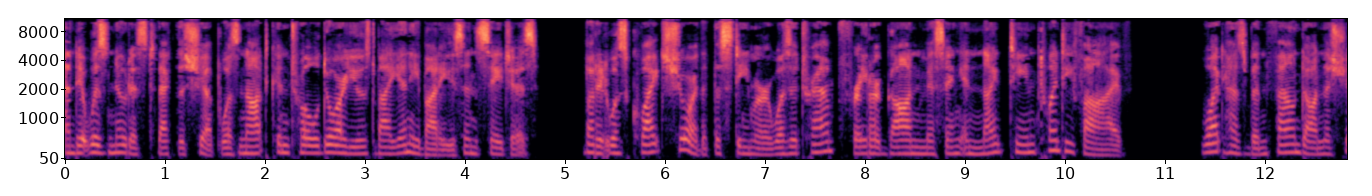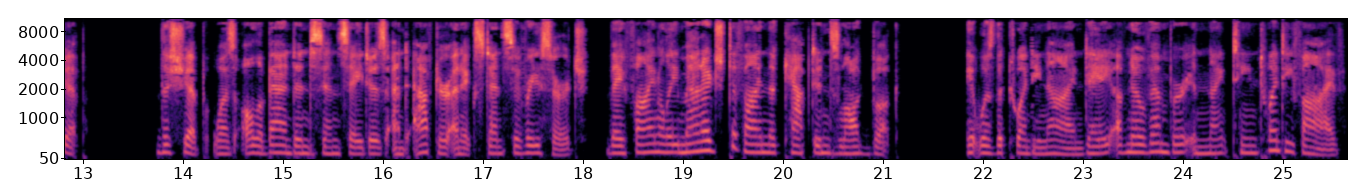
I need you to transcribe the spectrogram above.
and it was noticed that the ship was not controlled or used by anybody since ages. But it was quite sure that the steamer was a tramp freighter gone missing in 1925. What has been found on the ship? The ship was all abandoned since ages and after an extensive research, they finally managed to find the captain's logbook. It was the 29th day of November in 1925,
